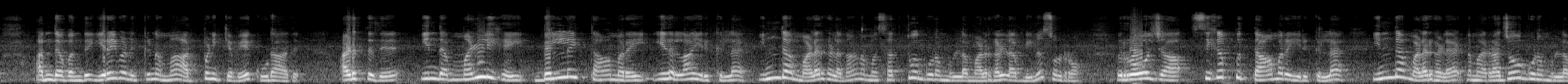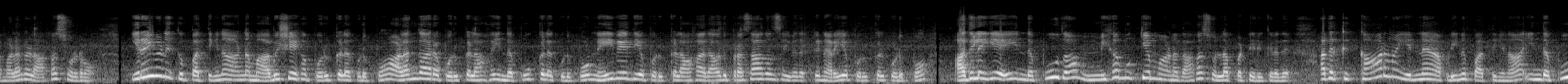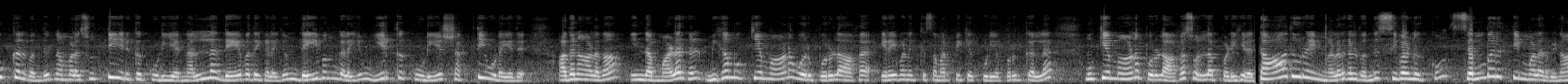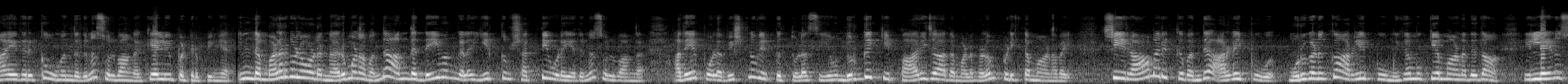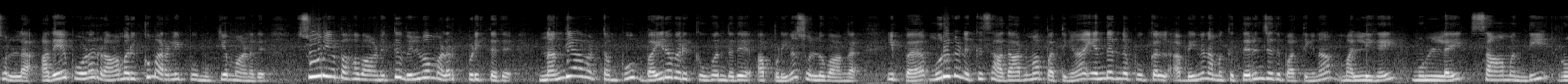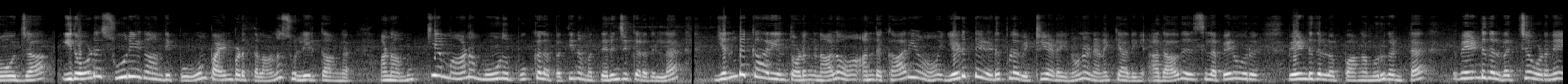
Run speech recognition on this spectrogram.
அந்த வந்து இறைவனுக்கு நம்ம அர்ப்பணிக்கவே கூடாது. அடுத்தது இந்த மல்லிகை வெள்ளை தாமரை இதெல்லாம் இருக்குல்ல இந்த மலர்களை தான் நம்ம சத்துவ குணம் உள்ள மலர்கள் அப்படின்னு சொல்கிறோம் ரோஜா சிகப்பு தாமரை இருக்குல்ல இந்த மலர்களை நம்ம ரஜோகுணம் உள்ள மலர்களாக சொல்றோம். இறைவனுக்கு பார்த்தீங்கன்னா நம்ம அபிஷேக பொருட்களை கொடுப்போம் அலங்கார பொருட்களாக இந்த பூக்களை கொடுப்போம் நெய்வேத்திய பொருட்களாக அதாவது பிரசாதம் செய்வதற்கு நிறைய பொருட்கள் கொடுப்போம். அதிலேயே இந்த பூ தான் மிக முக்கியமானதாக சொல்லப்பட்டிருக்கிறது. அதற்கு காரணம் என்ன அப்படின்னு பார்த்தீங்கன்னா இந்த பூக்கள் வந்து நம்மளை சுற்றி இருக்கக்கூடிய நல்ல தேவதைகளையும் தெய்வங்களையும் ஈர்க்கக்கூடிய சக்தி உடையது. அதனால தான் இந்த மலர்கள் மிக முக்கியமான ஒரு பொருளாக இறைவனுக்கு சமர்ப்பிக்கக்கூடிய பொருட்கள்ல முக்கியமான பொருளாக சொல்லப்படுகிறது. தாதுரை மலர்கள் வந்து சிவனுக்கும் செம்பருத்தி மலர் விநாயகருக்கும் உகந்ததுன்னு சொல்லுவாங்க கேள்விப்பட்டிருப்பீங்க. இந்த மலர்களோட நறுமணம் வந்து அந்த தெய்வங்களை ஈர்க்கும் சக்தி உடையதுன்னு சொல்லுவாங்க அதே போல விஷ்ணுவிற்கு துளசியும் துர்கைக்கு பாரிஜாத மலர்களும் பிடித்தமானவை. ஸ்ரீராமருக்கு வந்து அரளிப்பூ முருகனுக்கும் அரளிப்பூ மிக முக்கியமானது தான் இல்லைன்னு சொல்ல அதே போல ராமருக்கும் அரளிப்பூ முக்கியமானது. சூரிய பகவானுக்கு வில்வ மலர் பிடித்தது. நந்தியாவட்டம் பூ பைரவருக்கு உகந்தது அப்படின்னு சொல்லுவாங்க. இப்ப முருகனுக்கு சாதாரணமா பாத்தீங்கன்னா எந்தெந்த பூக்கள் அப்படின்னு நமக்கு தெரிஞ்சது பாத்தீங்கன்னா மல்லிகை முல்லை சாமந்தி ரோஜா இதோட சூரியகாந்தி பூவும் பயன்படுத்தலாம்னு சொல்லியிருக்காங்க. ஆனா முக்கியமான மூணு பூக்களை பத்தி நம்ம தெரிஞ்சுக்கிறது இல்லை. எந்த காரியம் தொடங்கினாலும் அந்த காரியம் எடுத்த எடுப்புல வெற்றி அடையணும்னு நினைக்காதீங்க. அதாவது சில பேர் ஒரு வேண்டுதல் வைப்பாங்க முருகன்கிட்ட வேண்டுதல் வச்ச உடனே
